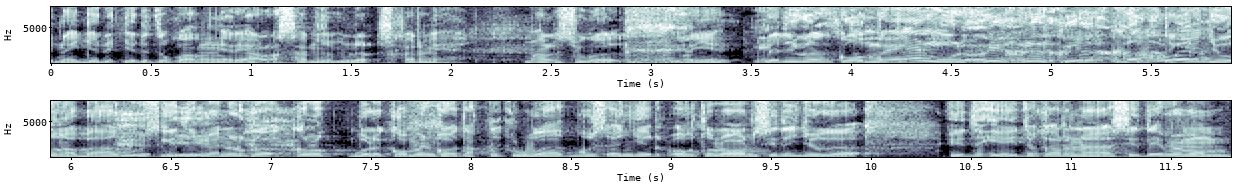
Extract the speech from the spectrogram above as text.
ini jadi jadi tukang nyari alasan sebenarnya sekarang ya. Males juga ininya. Dan juga Komen mulu ya. taktiknya juga nggak bagus gitu Iya. men lu kalau boleh komen kalau taktik lu bagus anjir waktu lawan City juga itu ya itu karena City memang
